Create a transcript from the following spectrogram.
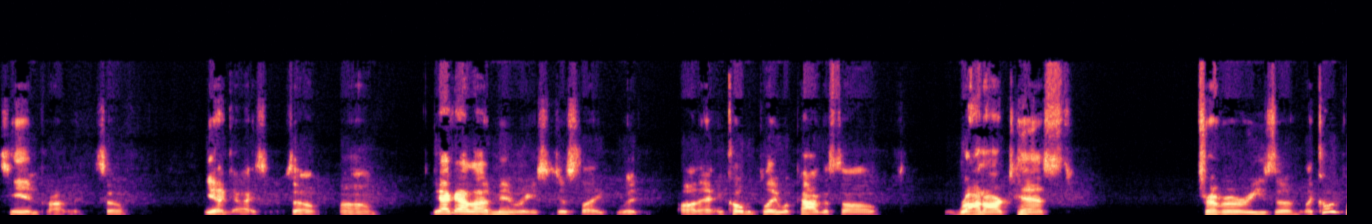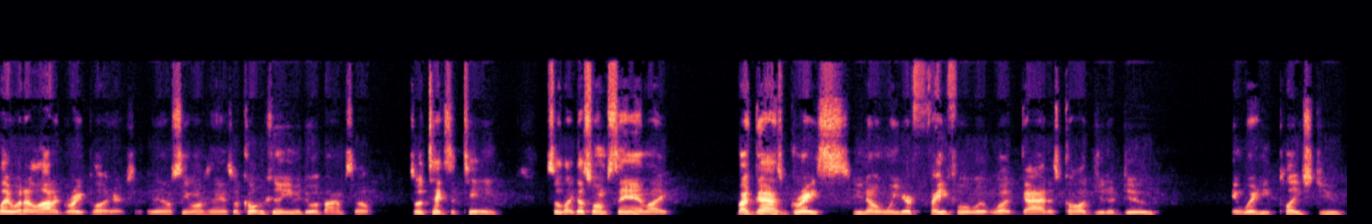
ten probably. So, yeah, guys. So, um, yeah, I got a lot of memories just like with all that. And Kobe played with Pau Gasol Ron Artest, Trevor Ariza. Like Kobe played with a lot of great players. You know, see what I'm saying? So Kobe couldn't even do it by himself. So it takes a team. So like that's what I'm saying. Like by God's grace, you know, when you're faithful with what God has called you to do and where He placed you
